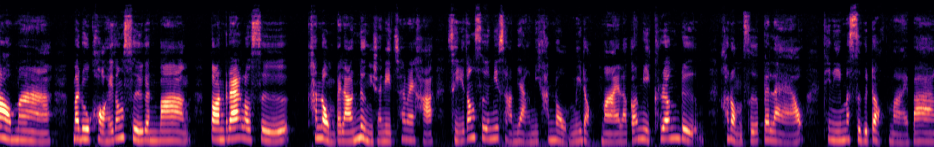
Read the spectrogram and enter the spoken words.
ต่อมามาดูของที่ต้องซื้อกันบ้าง ตอนแรกเราซื้อ ขนมไปแล้ว 1 ชนิดใช่ไหมคะ สิ่งที่ต้องซื้อมี 3 อย่างมีขนมมีดอกไม้ แล้วก็มีเครื่องดื่ม ขนมซื้อไปแล้ว ทีนี้มาซื้อดอกไม้บ้าง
